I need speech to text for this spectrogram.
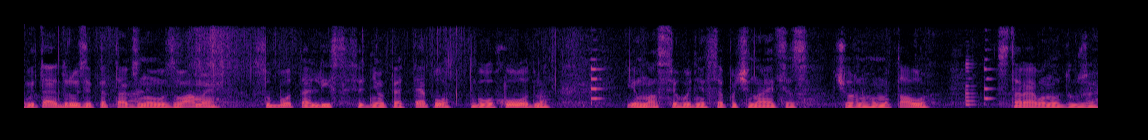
Вітаю, друзі, П'ятак знову з вами. Субота, ліс, сьогодні опять тепло, було холодно. І в нас сьогодні все починається з чорного металу. Старе воно дуже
